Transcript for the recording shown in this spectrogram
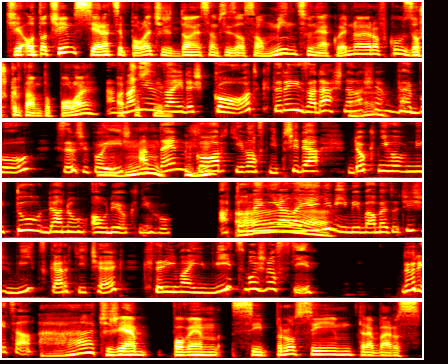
Čiže otočím stieracie pole, čiže donesem si zase mincu, nejakú jednoeurovku, zoškrtám to pole. A, a na něm zajdeš kód, který zadáš na našem webu, se připojíš mm-hmm, a ten mm-hmm. kód ti vlastně přidá do knihovny tu danou audioknihu. A to a. není ale jediný, my máme totiž víc kartiček, který mají víc možností. Dobrý, co? A, čiže ja poviem si, prosím, trebárs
